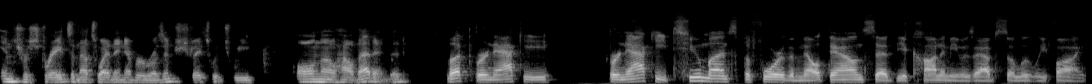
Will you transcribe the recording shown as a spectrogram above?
interest rates and that's why they never rose interest rates which we all know how that ended look bernanke Bernanke, two months before the meltdown, said the economy was absolutely fine,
